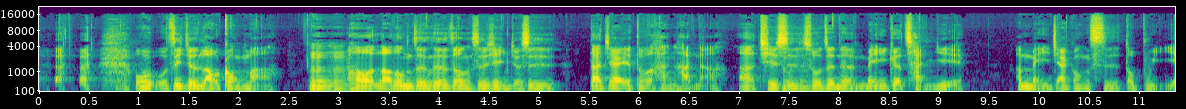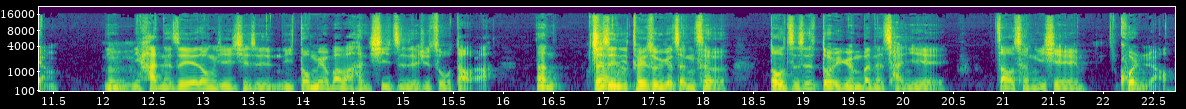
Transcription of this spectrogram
我我自己就是劳工嘛。嗯嗯。然后劳动政策这种事情，就是大家也都喊喊啊啊。其实说真的，每一个产业啊，每一家公司都不一样。嗯，你喊的这些东西，其实你都没有办法很细致的去做到啦。那其实你推出一个政策，都只是对原本的产业造成一些困扰。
